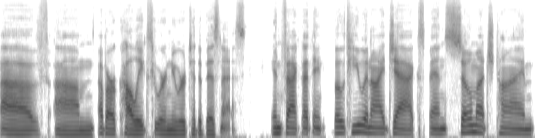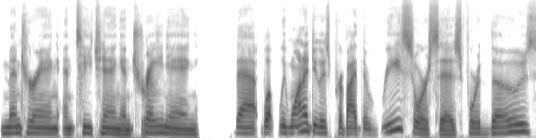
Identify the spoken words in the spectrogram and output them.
of um, of our colleagues who are newer to the business. In fact, I think both you and I, Jack, spend so much time mentoring and teaching and training that what we want to do is provide the resources for those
